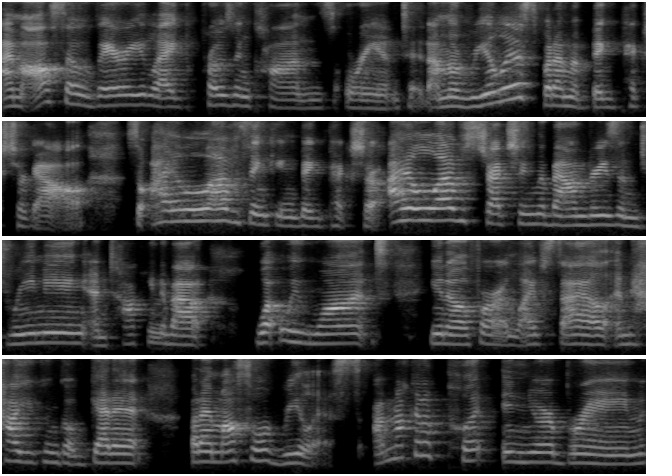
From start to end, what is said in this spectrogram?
I'm also very like pros and cons oriented. I'm a realist, but I'm a big picture gal. So I love thinking big picture. I love stretching the boundaries and dreaming and talking about what we want, you know, for our lifestyle and how you can go get it. But I'm also a realist. I'm not going to put in your brain,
